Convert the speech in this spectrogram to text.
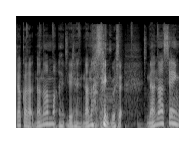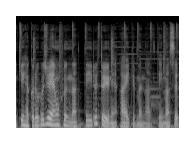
だから7万、え、7000、ごめんなさい。7960円オフになっているというね、アイテムになっています。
